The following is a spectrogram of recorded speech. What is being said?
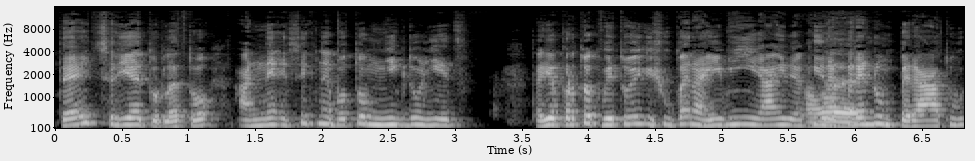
Teď se děje tohleto a neřekne o tom nikdo nic. Takže proto kvituji již úplně naivní nějaký Ale... referendum Pirátů,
